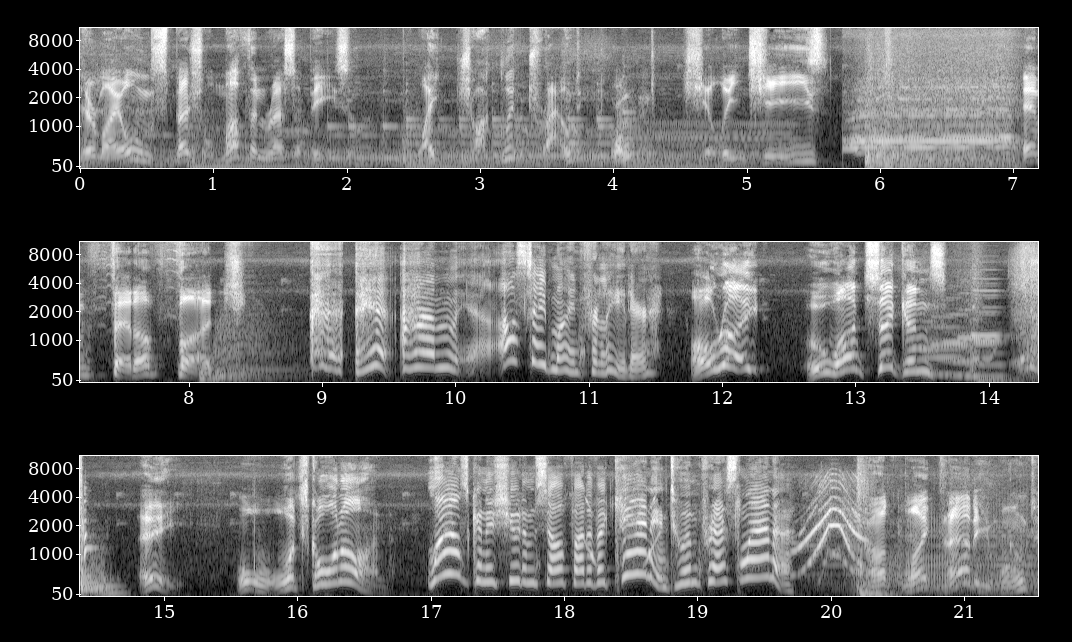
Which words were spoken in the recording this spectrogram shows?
They're my own special muffin recipes. White chocolate trout, chili cheese, and feta fudge. um, I'll save mine for later. All right, who wants seconds? Hey, what's going on? Lyle's gonna shoot himself out of a cannon to impress Lana. Not like that, he won't.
